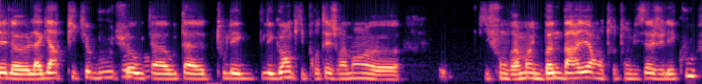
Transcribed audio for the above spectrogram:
Euh, tu sais, la garde pique-bout, tu vois, où tu as, tous les, les, gants qui protègent vraiment qui font vraiment une bonne barrière entre ton visage et les coups.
